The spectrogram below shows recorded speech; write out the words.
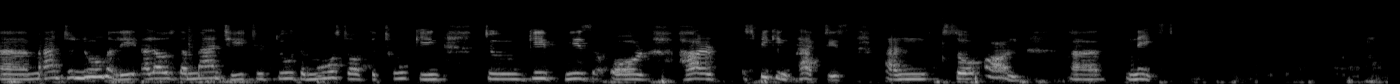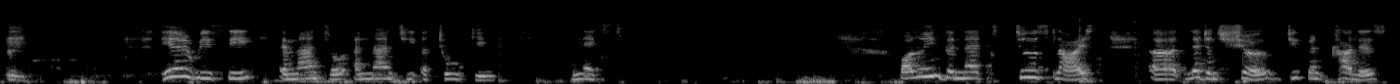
Uh, mentor normally allows the mentee to do the most of the talking to give his or her speaking practice and so on. Uh, next. Here we see a mentor and mentee are talking. Next. Following the next two slides, uh, legends show different colors.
